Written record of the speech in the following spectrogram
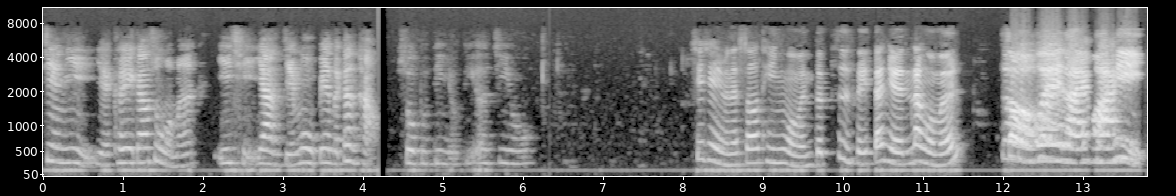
建议也可以告诉我们，一起让节目变得更好，说不定有第二季哦。谢谢你们的收听，我们的自肥单元，让我们。做回来华丽，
